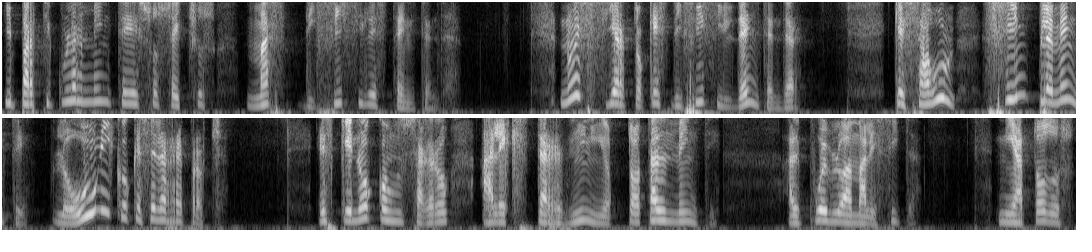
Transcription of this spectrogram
Y particularmente esos hechos más difíciles de entender. No es cierto que es difícil de entender que Saúl simplemente lo único que se le reprocha es que no consagró al exterminio totalmente al pueblo amalecita, ni a todos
